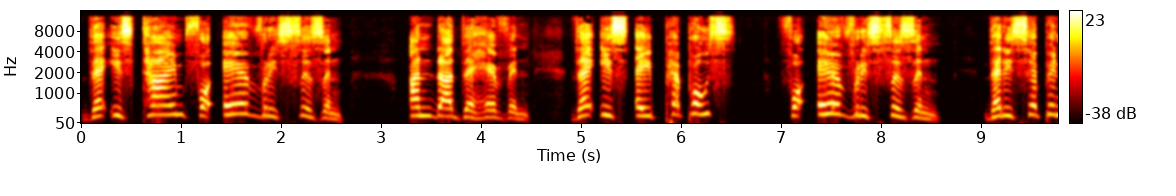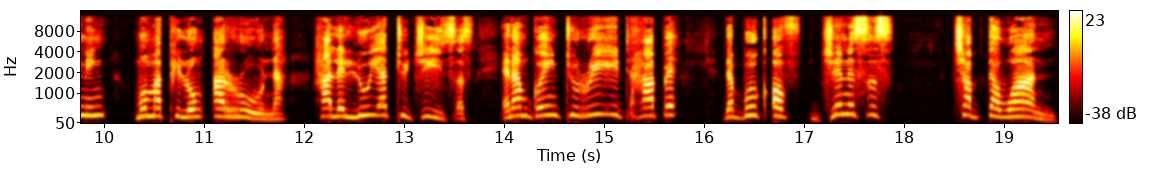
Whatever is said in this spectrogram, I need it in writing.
There is time for every season under the heaven. There is a purpose for every season that is happening mo maphelong hallelujah to jesus. And i'm going to read hape the book of genesis chapter 1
